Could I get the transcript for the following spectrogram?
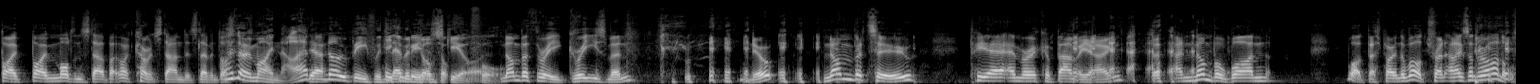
by by modern sta- by current standards, Lewandowski. I don't mind that. I have Yeah. no beef with He be Lewandowski at four. Number three, Griezmann. nope. Number two, Pierre Emerick Aubameyang, and number one, what best player in the world, Trent Alexander-Arnold.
